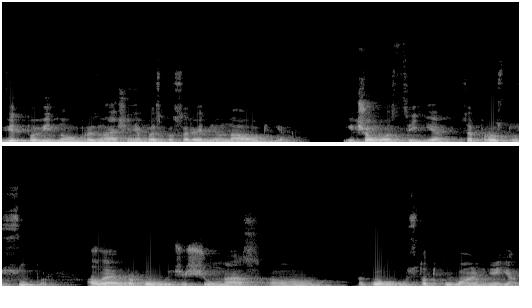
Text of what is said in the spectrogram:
відповідного призначення безпосередньо на об'єкт. Якщо у вас це є, це просто супер. Але враховуючи, що у нас е, такого устаткування, як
